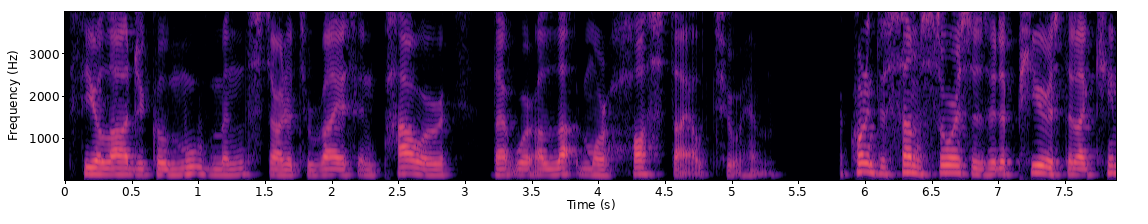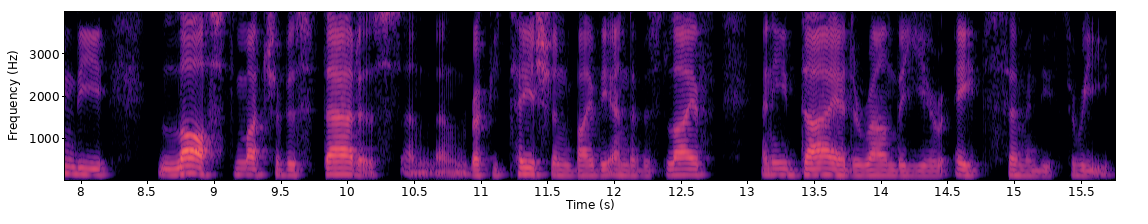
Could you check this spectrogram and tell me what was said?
theological movements started to rise in power that were a lot more hostile to him. According to some sources, it appears that Al Kindi lost much of his status and, and reputation by the end of his life, and he died around the year 873.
